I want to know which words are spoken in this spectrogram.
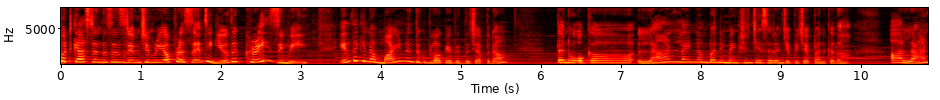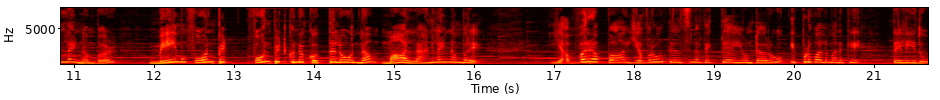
podcast this is is Rim Chimria presenting you the crazy me ఇంతకీ నా మైండ్ ఎందుకు బ్లాక్ అయిపోయిందో చెప్పనా? తను ఒక ల్యాండ్లైన్ నంబర్ని మెన్షన్ చేశారని చెప్పి చెప్పాను కదా. ఆ ల్యాండ్లైన్ నంబర్ మేము ఫోన్ పెట్ ఫోన్ పెట్టుకున్న కొత్తలో ఉన్న మా ల్యాండ్లైన్ నంబరే ఎవరబ్బా ఎవరో తెలిసిన వ్యక్తి అయి ఉంటారు. ఇప్పుడు వాళ్ళు మనకి తెలీదు.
